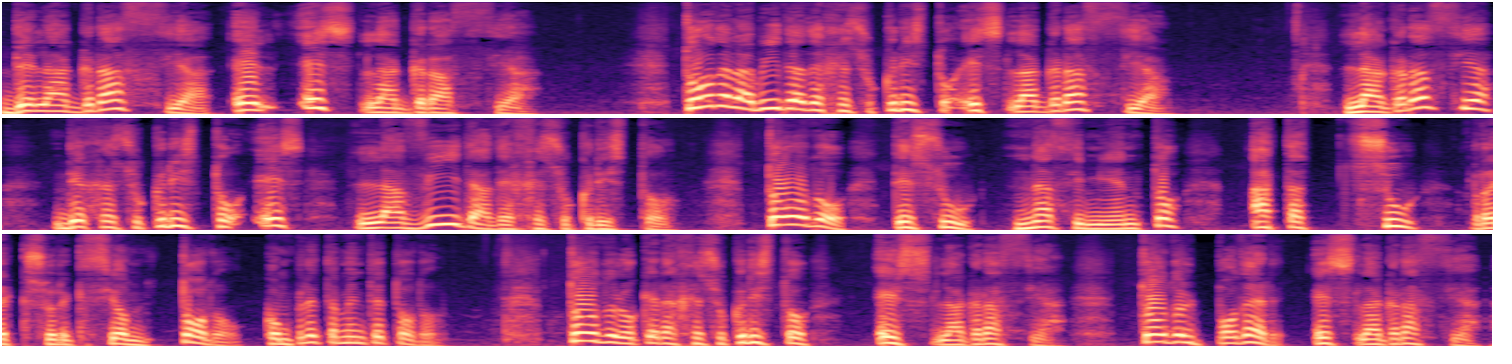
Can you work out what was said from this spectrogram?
de la gracia, Él es la gracia. Toda la vida de Jesucristo es la gracia. La gracia de Jesucristo es la vida de Jesucristo. Todo de su nacimiento hasta su resurrección, todo, completamente todo. Todo lo que era Jesucristo es la gracia. Todo el poder es la gracia.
